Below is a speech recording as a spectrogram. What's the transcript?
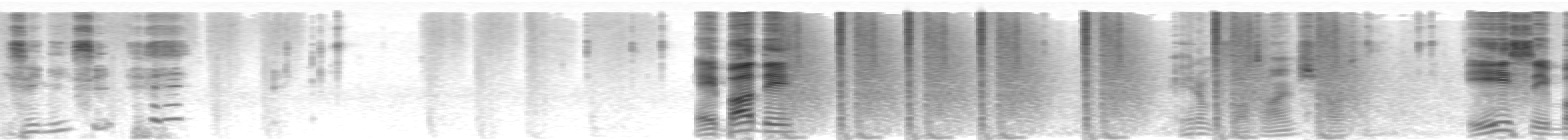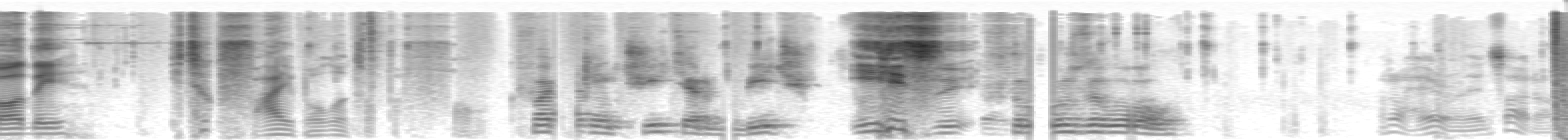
He's saying easy. hey, buddy. Hit him four times. Shot him. Easy, buddy. He took five bullets. What the fuck? Fucking cheater, bitch. Easy. Through the wall. I don't hear him on the inside. Or...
